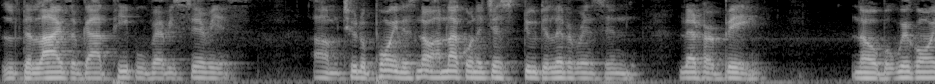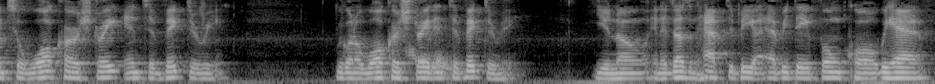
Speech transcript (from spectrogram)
the lives of God people very serious. Um, to the point is, no, I'm not going to just do deliverance and let her be. No, but we're going to walk her straight into victory. We're going to walk her straight into victory. You know, and it doesn't have to be an everyday phone call. We have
